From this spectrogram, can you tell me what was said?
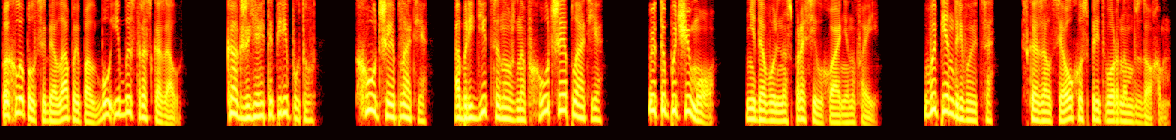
похлопал себя лапой по лбу и быстро сказал как же я это перепутал? Худшее платье. Обрядиться нужно в худшее платье. «Это почему?» — недовольно спросил Хуанин Фэй. «Выпендриваются», — сказал Сяоху с притворным вздохом.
